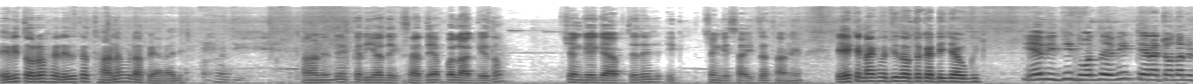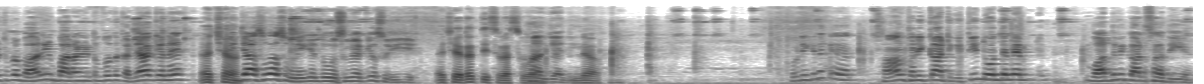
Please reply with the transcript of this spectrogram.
ਇਹ ਵੀ ਤੋਰੋ ਫਿਰ ਇਹਦੇ ਥਾਣਾ ਬੜਾ ਪਿਆਰਾ ਜੀ। ਹਾਂਜੀ। ਥਾਣੇ ਦੇ ਕਰੀਆ ਦੇਖ ਸਕਦੇ ਆਪਾਂ ਲਾਗੇ ਤੋਂ। ਚੰਗੇ ਗੈਪ ਤੇ ਤੇ ਇੱਕ ਚੰਗੇ ਸਾਈਜ਼ ਦਾ ਥਾਣੇ। ਇਹ ਕਿੰਨਾ ਕੁ ਵਜੇ ਦੁੱਧ ਕੱਢੀ ਜਾਊਗੀ? ਇਹ ਵੀਰ ਜੀ ਦੁੱਧ ਇਹ ਵੀ 13 14 ਲੀਟਰ ਤੋਂ ਬਾਹਰ ਹੀ 12 ਲੀਟਰ ਦੁੱਧ ਕੱਢਿਆ ਅੱਗੇ ਨੇ। ਅੱਛਾ। ਤੀਜਾ ਸੂਆ ਸੁਣੀ ਜੇ ਦੋ ਸੂਏ ਅੱਗੇ ਸੂਈ ਜੀ। ਅੱਛਾ ਇਹਦਾ ਤੀਸਰਾ ਸੂਆ। ਹਾਂਜੀ, ਹਾਂਜੀ। ਲਿਆ ਥੋੜੀ ਕਿ ਨਾ ਕਿ ਸਾਂਭ ਥੋੜੀ ਘੱਟ ਕੀਤੀ ਦੁੱਧ ਨੇ ਵੱਧ ਵੀ ਕੱਢ ਸਕਦੀ ਹੈ।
